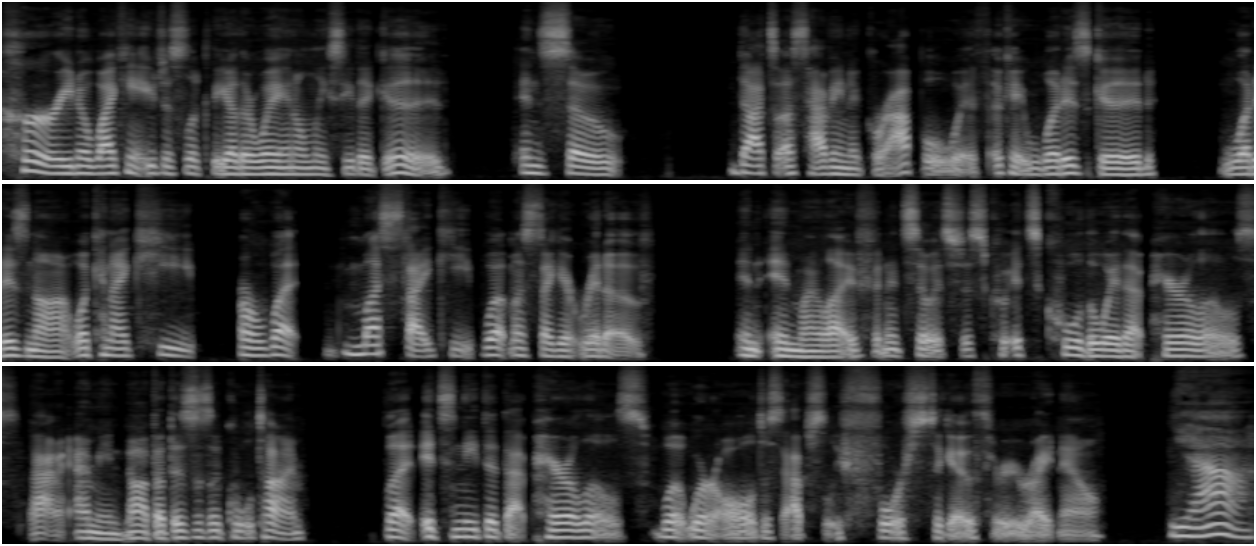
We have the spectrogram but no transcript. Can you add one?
her, you know, why can't you just look the other way and only see the good? And so that's us having to grapple with okay, what is good? What is not? What can I keep? Or what must I keep? What must I get rid of in, in my life? And it's so it's just, it's cool the way that parallels. I, I mean, not that this is a cool time, but it's neat that that parallels what we're all just absolutely forced to go through right now. Yeah.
